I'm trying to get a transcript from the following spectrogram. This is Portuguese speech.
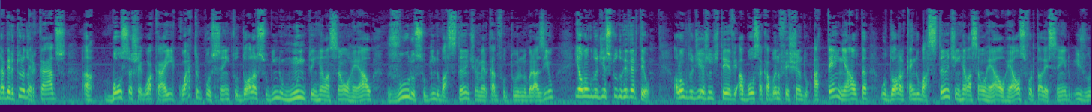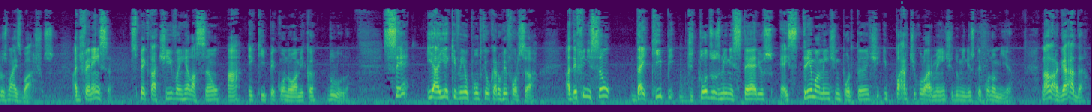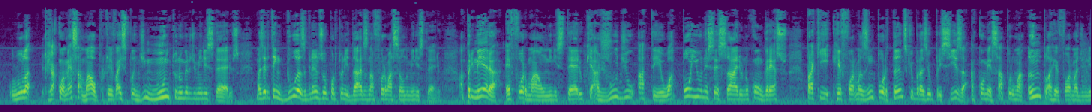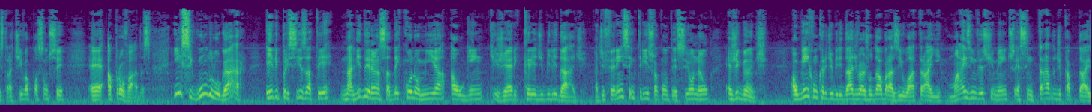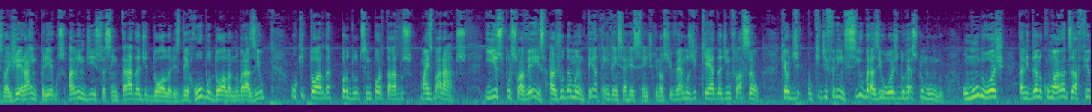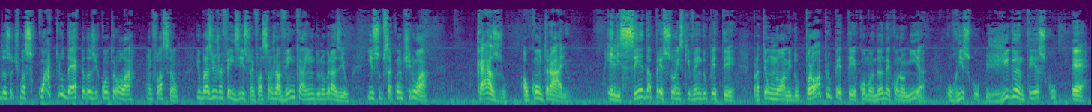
na abertura dos mercados, a bolsa chegou a cair 4%, o dólar subindo muito em relação ao real, juros subindo bastante no mercado futuro no Brasil, e ao longo do dia isso tudo reverteu. Ao longo do dia a gente teve a bolsa acabando fechando até em alta, o dólar caindo bastante em relação ao real, real se fortalecendo e juros mais baixos. A diferença? Expectativa em relação à equipe econômica do Lula. Se e aí é que vem o ponto que eu quero reforçar. A definição da equipe de todos os ministérios é extremamente importante e particularmente do ministro da Economia. Na largada, o Lula já começa mal, porque ele vai expandir muito o número de ministérios. Mas ele tem duas grandes oportunidades na formação do ministério. A primeira é formar um ministério que ajude-o a ter o apoio necessário no Congresso para que reformas importantes que o Brasil precisa, a começar por uma ampla reforma administrativa, possam ser é, aprovadas. Em segundo lugar, ele precisa ter na liderança da economia alguém que gere credibilidade. A diferença entre isso acontecer ou não é gigante. Alguém com credibilidade vai ajudar o Brasil a atrair mais investimentos, essa entrada de capitais vai gerar empregos. Além disso, essa entrada de dólares derruba o dólar no Brasil, o que torna produtos importados mais baratos. E isso, por sua vez, ajuda a manter a tendência recente que nós tivemos de queda de inflação, que é o, o que diferencia o Brasil hoje do resto do mundo. O mundo hoje está lidando com o maior desafio das últimas quatro décadas de controlar a inflação. E o Brasil já fez isso, a inflação já vem caindo no Brasil. Isso precisa continuar. Caso, ao contrário, ele ceda a pressões que vêm do PT para ter um nome do próprio PT comandando a economia, o risco gigantesco é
